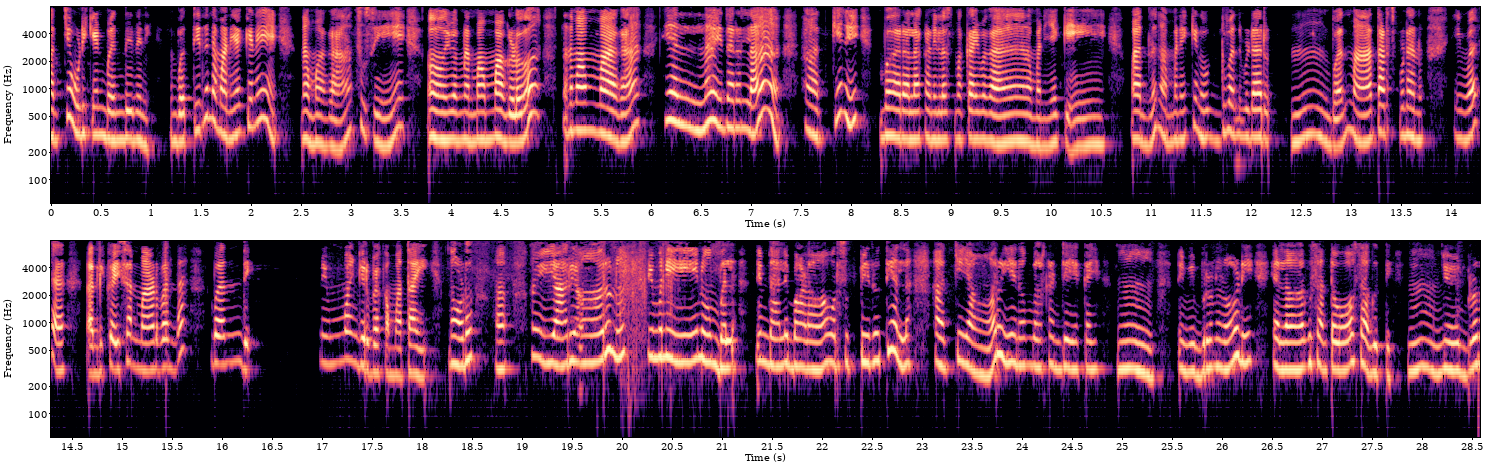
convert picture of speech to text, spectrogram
ಅದಕ್ಕೆ ಹುಡ್ಕೊಂಡು ಬಂದಿದ್ದೀನಿ. ಬತ್ತಿದ್ದೆ ನಮ್ಮ ಮನೆಯಕ್ಕೇನೆ. ನಮ್ಮ ಮಗ ಸುಸಿ ಇವಾಗ ನನ್ನ ಮೊಮ್ಮಗಳು, ನನ್ನ ಮೊಮ್ಮಗ ಎಲ್ಲ ಇದಾರಲ್ಲ. ಅದಕ್ಕೆ ಬರಲ್ಲ ಕಣಿಲ್ಲ ಸ್ಮಕ್ಕ ಇವಾಗ ನಮ್ಮ ಮನೆಯಕ್ಕೆ. ಮೊದಲು ನಮ್ಮ ಮನೆಗೆ ನುಗ್ಗಿ ಬಂದ್ಬಿಡಾರು. ಹ್ಞೂ ಬಂದು ಮಾತಾಡ್ಸ್ಬಿಡಾನು. ಇವಾಗ ಅಲ್ಲಿ ಕೈಸನ್ ಮಾಡಿ ಬಂದ, ಬಂದೆ. ನಿಮ್ಮಂಗಿರ್ಬೇಕಮ್ಮ ತಾಯಿ. ನೋಡು ಯಾರ್ಯಾರು ನಿಮ್ಮನ್ನ ಏನು ಅಂಬಲ್ಲ ನಿಮ್ಮ ಅಲ್ಲೇ ಭಾಳ ವರ್ಷದ ಪಿರುತಿ ಅಲ್ಲ ಅದಕ್ಕೆ ಯಾರು ಏನು ಅಂಬಲ್ ಕಣ್ಜಯ್ಯ ಕೈ ಹ್ಞೂ ನೀವಿಬ್ರು ನೋಡಿ ಎಲ್ಲರಿಗೂ ಸಂತೋಷ ಆಗುತ್ತೆ. ಹ್ಞೂ ನೀವಿಬ್ರು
